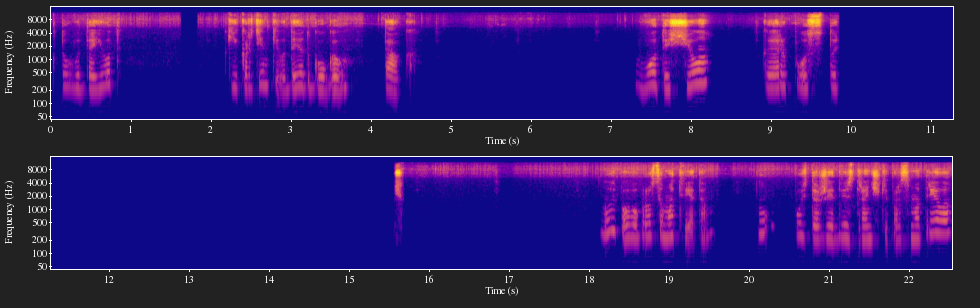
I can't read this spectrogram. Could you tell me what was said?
кто выдает, какие картинки выдает Google. Так. Вот еще CarePost. Ну и по вопросам-ответам. Ну, пусть даже я две странички просмотрела.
